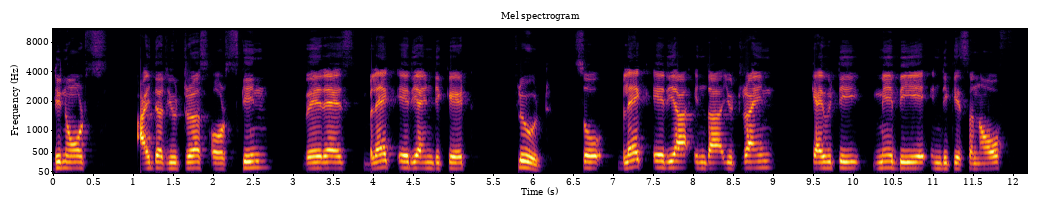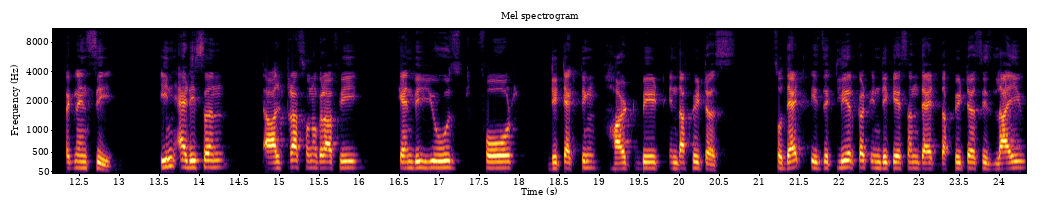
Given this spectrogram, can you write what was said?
denotes either uterus or skin whereas black area indicate fluid. So black area in the uterine cavity may be an indication of pregnancy. In addition, ultrasonography can be used for detecting heartbeat in the fetus. So that is a clear-cut indication that the fetus is live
